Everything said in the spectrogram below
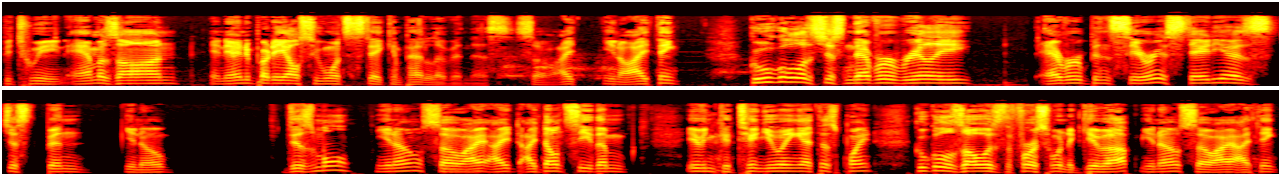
between Amazon, and anybody else who wants to stay competitive in this. So I, you know, I think Google has just never really ever been serious. Stadia has just been, you know, dismal, you know, so mm-hmm. I, I, I don't see them even continuing at this point. Google is always the first one to give up, you know, so I, I think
